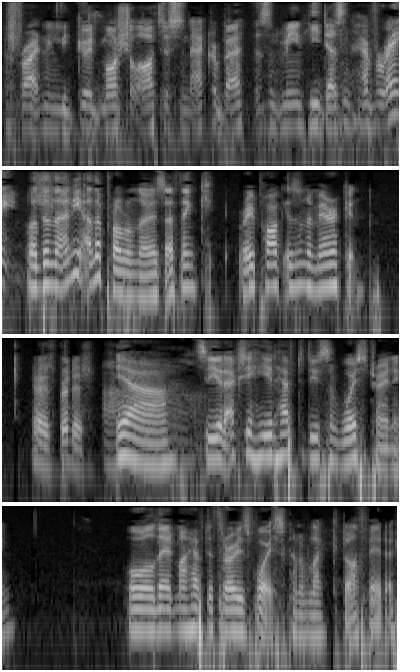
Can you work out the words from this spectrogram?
frighteningly good martial artist and acrobat doesn't mean he doesn't have range. Well, then the only other problem though is I think Ray Park is an American. Yeah, he's British. Yeah. So you'd actually he'd have to do some voice training, or they might have to throw his voice, kind of like Darth Vader.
